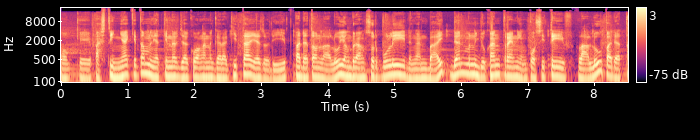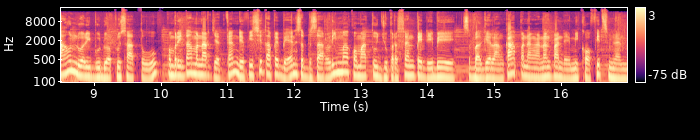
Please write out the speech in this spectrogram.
Oke, pastinya kita melihat kinerja keuangan negara kita ya Zodi pada tahun lalu yang berangsur pulih dengan baik dan menunjukkan tren yang positif. Lalu pada tahun 2021, pemerintah menargetkan defisit APBN sebesar 5,7% PDB sebagai langkah penanganan pandemi COVID-19.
